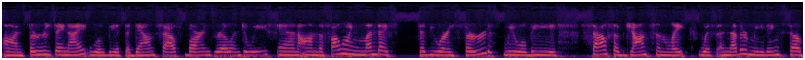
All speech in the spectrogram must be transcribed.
On Thursday night, we'll be at the Down South Bar and Grill in Deweese. And on the following Monday, February 3rd, we will be south of Johnson Lake with another meeting. So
